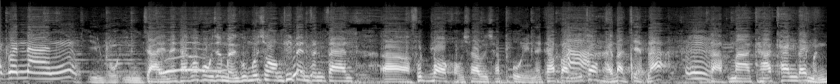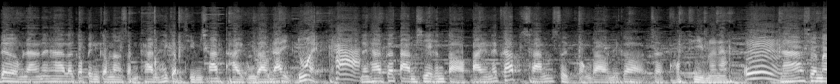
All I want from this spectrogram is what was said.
กวันนั้น อิ่มอกอิ่มใจนะครับก็คงจะเหมือนคุณผู้ชมที่เป็นแฟนๆเอ่อฟุตบอลของชาริชับปุยนะครับตอนนี้ก็หายบาดเจ็บแล้วอืมกลับมาค้าแข้งได้เหมือนเดิมแล้วนะฮะแล้วก็เป็นกำลังสำคัญให้กับทีมชาติไทยของเราได้อีกด้วยค่ะ นะครับก็ตามเชียร์กันต่อไปนะครับช้างศึกของเรานี่ก็จะครบทีมแล้วนะอืม นะใช่ไหม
